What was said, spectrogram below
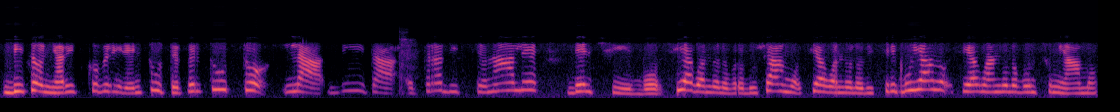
bisogna riscoprire in tutto e per tutto la vita tradizionale del cibo, sia quando lo produciamo, sia quando lo distribuiamo, sia quando lo consumiamo.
